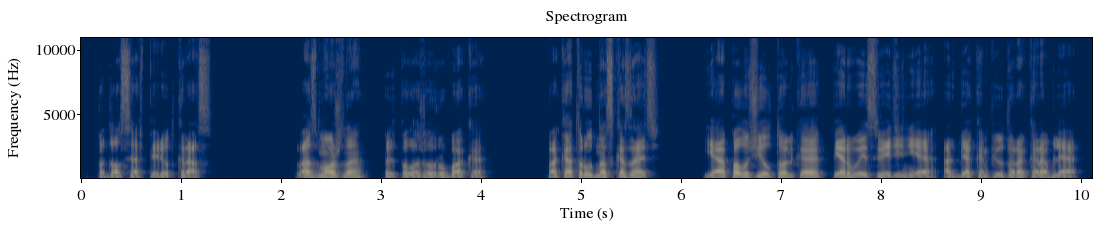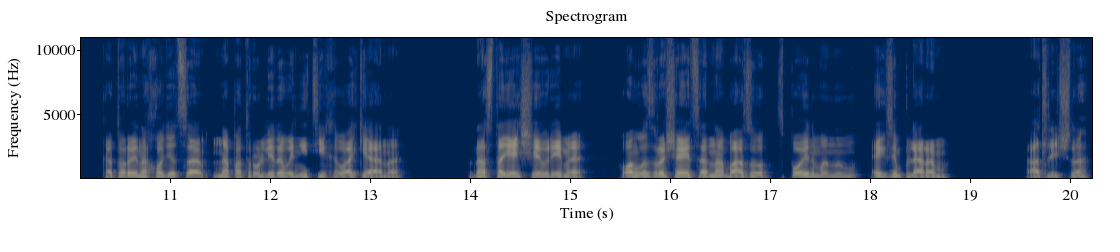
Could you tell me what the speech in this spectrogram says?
— подался вперед Крас. «Возможно», — предположил Рубака. «Пока трудно сказать. Я получил только первые сведения от биокомпьютера корабля, который находится на патрулировании Тихого океана. В настоящее время он возвращается на базу с пойманным экземпляром». «Отлично.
